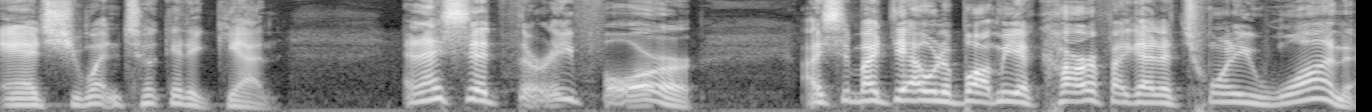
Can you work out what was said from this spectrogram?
and she went and took it again and I said 34 I said, my dad would have bought me a car if I got a 21.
